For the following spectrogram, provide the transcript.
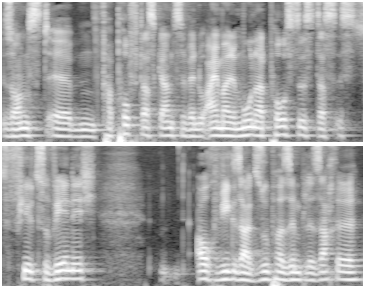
Sonst ähm, verpufft das Ganze, wenn du einmal im Monat postest, das ist viel zu wenig. Auch wie gesagt, super simple Sache,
